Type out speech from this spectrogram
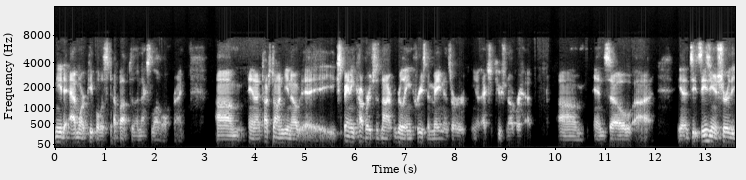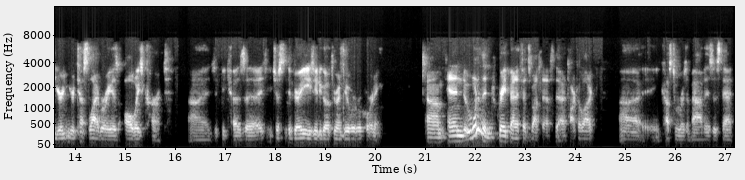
need to add more people to step up to the next level, right? Um, and I touched on, you know, expanding coverage does not really increase the maintenance or you know execution overhead. Um, and so, uh, you know, it's, it's, easy to ensure that your your test library is always current, uh, because uh, it's just very easy to go through and do a recording. Um, and one of the great benefits about this that I talked to a lot of uh, customers about is is that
